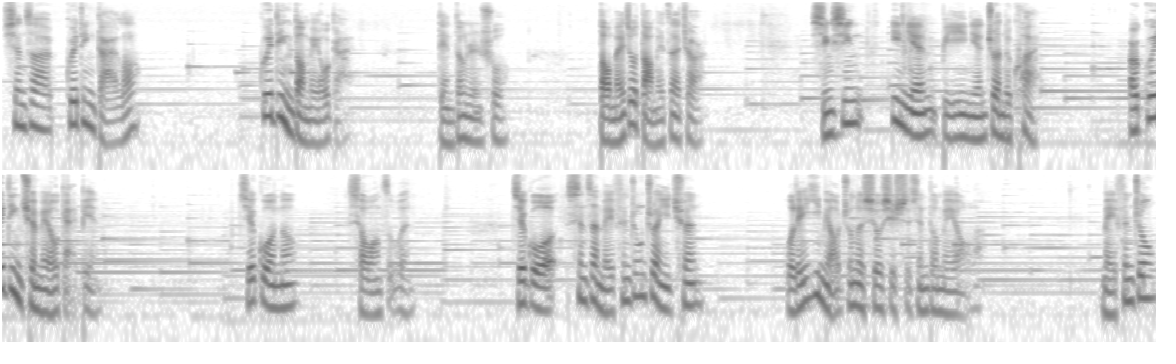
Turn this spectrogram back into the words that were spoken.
现在规定改了，规定倒没有改。点灯人说：“倒霉就倒霉在这儿，行星一年比一年转得快，而规定却没有改变。结果呢？”小王子问。“结果现在每分钟转一圈。”我连一秒钟的休息时间都没有了。每分钟，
